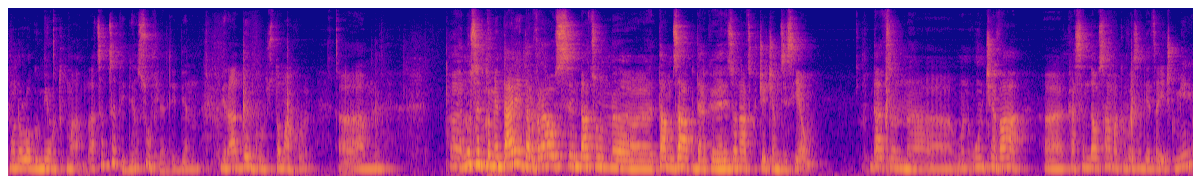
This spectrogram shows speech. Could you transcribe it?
monologul meu tocmai l-ați înțătit din suflet, din, din adâncul stomacului. Um, uh, nu sunt comentarii, dar vreau să-mi dați un uh, thumbs up dacă rezonați cu ceea ce am zis eu. Dați un, uh, un, un ceva uh, ca să-mi dau seama că voi sunteți aici cu mine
